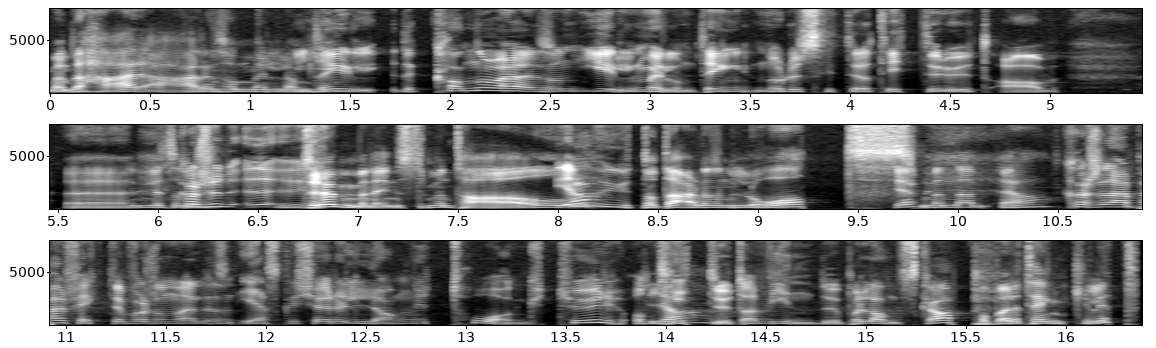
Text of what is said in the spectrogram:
Men det her er en sånn mellomting. Gyll- Det kan jo være en sånn gyllen mellomting når du sitter og titter ut av Litt sånn kanskje, eh, Drømmende instrumental Ja. uten at det er noen låt. Ja. Men det, ja. kanskje det er perfekte for sånn der, Jeg skal kjøre lang togtur og titte ut av vinduet på landskap Og bare tenke litt.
